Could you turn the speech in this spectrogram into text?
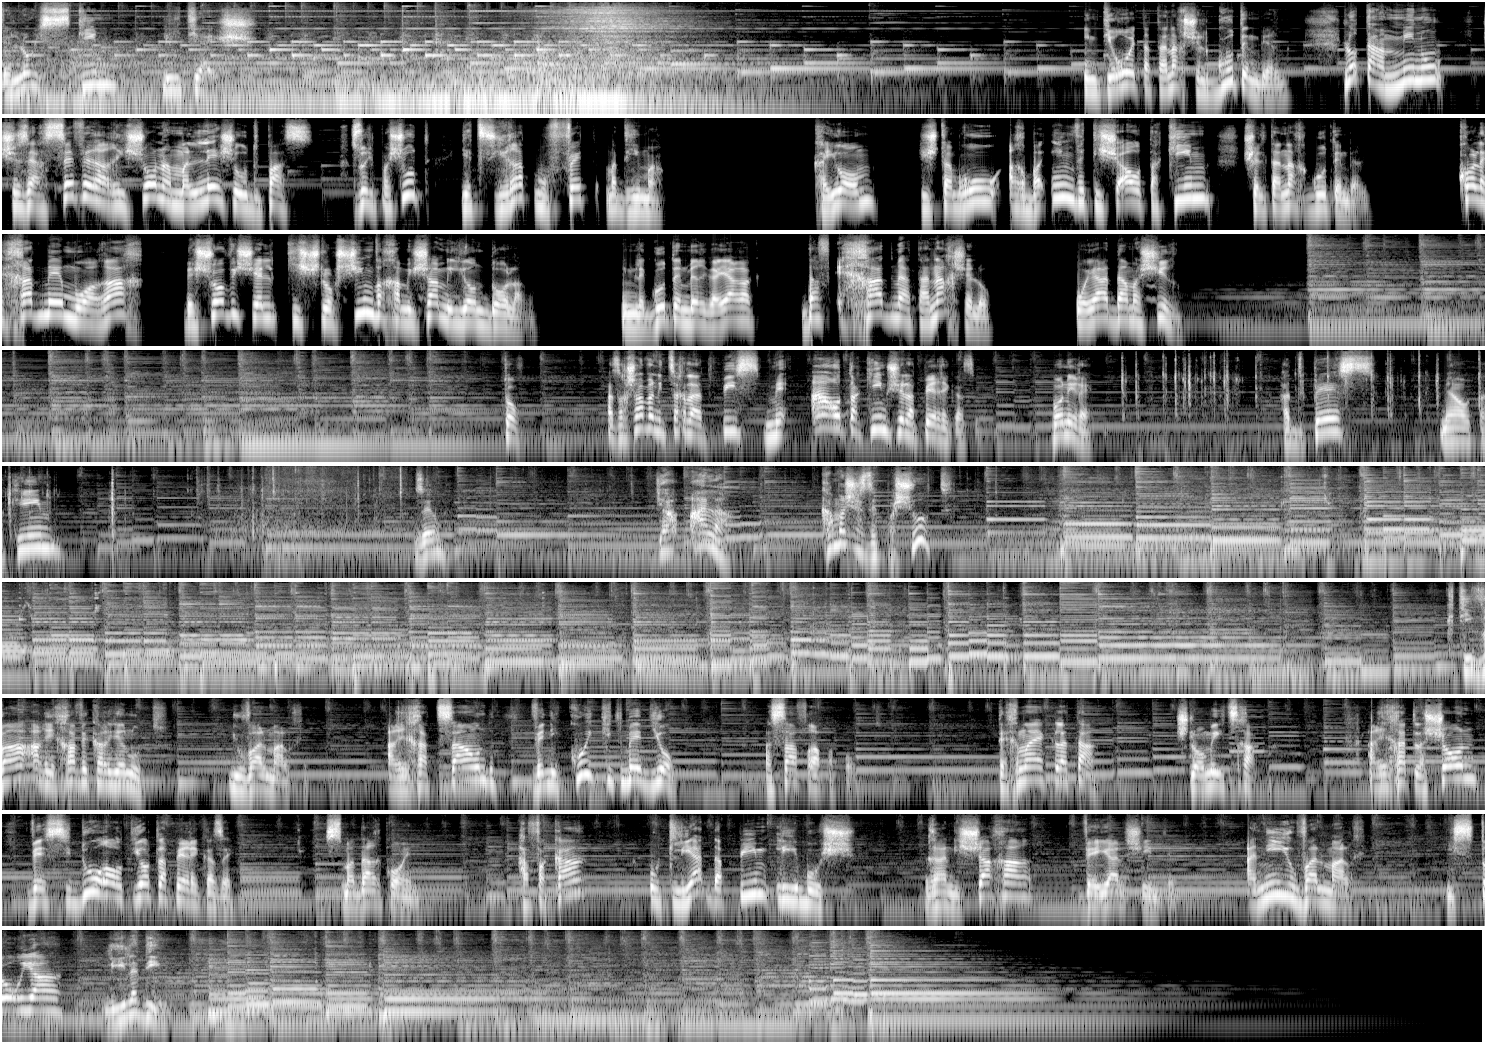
ולא הסכים להתייאש. אם תראו את התנ"ך של גוטנברג, לא תאמינו שזה הספר הראשון המלא שהודפס. זוהי פשוט יצירת מופת מדהימה. כיום השתמרו 49 עותקים של תנ"ך גוטנברג. כל אחד מהם מוערך בשווי של כ-35 מיליון דולר. אם לגוטנברג היה רק דף אחד מהתנ"ך שלו, הוא היה אדם עשיר. טוב, אז עכשיו אני צריך להדפיס 100 עותקים של הפרק הזה. בואו נראה. הדפס 100 עותקים. זהו. יאללה, כמה שזה פשוט. כתיבה, עריכה וקריינות, יובל מלכי. עריכת סאונד וניקוי כתמי דיו, אסף רפפורט. טכנאי הקלטה, שלומי יצחק. עריכת לשון וסידור האותיות לפרק הזה, סמדר כהן. הפקה ותליית דפים לייבוש, רני שחר ואייל שינטר. אני יובל מלכי. היסטוריה לילדים.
